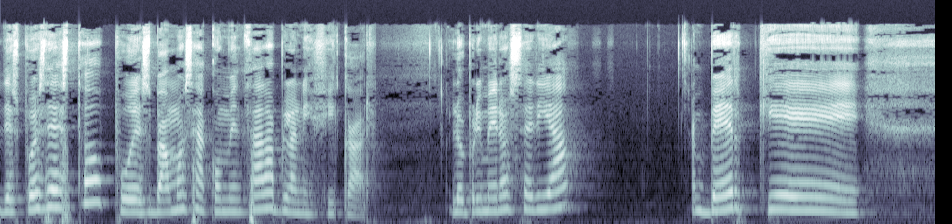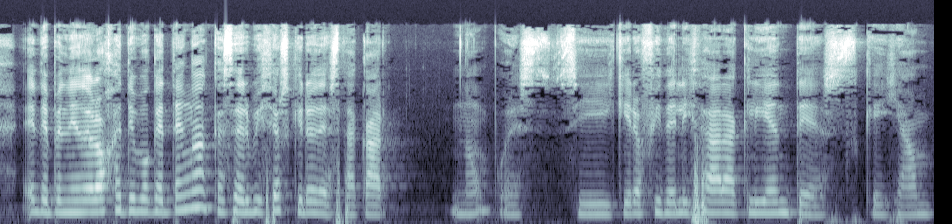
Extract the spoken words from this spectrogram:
Después de esto, pues vamos a comenzar a planificar. Lo primero sería ver qué, eh, dependiendo del objetivo que tenga, qué servicios quiero destacar. ¿no? Pues si quiero fidelizar a clientes que ya han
